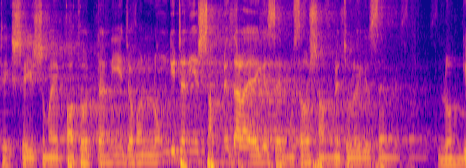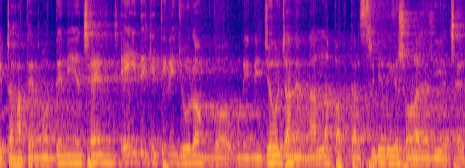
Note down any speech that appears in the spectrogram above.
ঠিক সেই সময় পাথরটা নিয়ে, যখন লুঙ্গিটা নিয়ে সামনে দাঁড়ায় গেছে, মুসাও সামনে চলে গেছেন। লুঙ্গিটা হাতের মধ্যে নিয়েছেন। এই দিকে তিনি যে উনি নিজেও জানেন না, আল্লাহ পাক তার স্মৃতি দিকে সরাইয়া দিয়েছেন।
